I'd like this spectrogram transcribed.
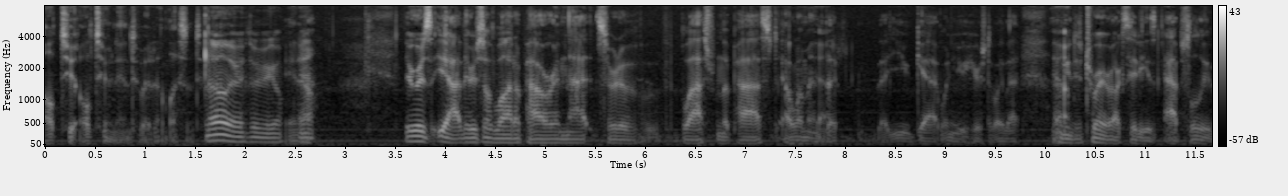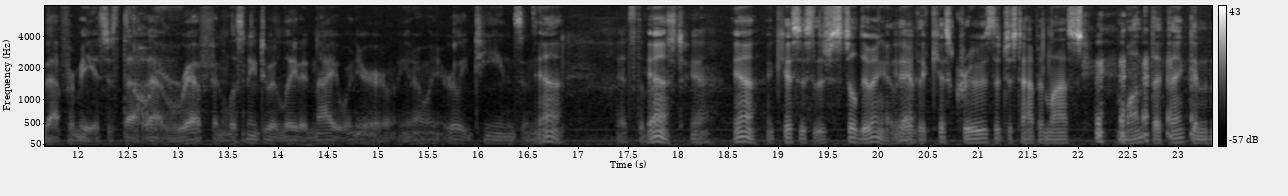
I'll, tu- I'll tune into it and listen to it. oh, there, there you go. You know? there was yeah, there's a lot of power in that sort of blast from the past element Yeah. that that you get when you hear stuff like that. Yeah. I mean, Detroit Rock City is absolutely that for me. It's just that, Oh, that yeah. riff and listening to it late at night when you're you know in your early teens and Yeah. it's the Yeah. best. Yeah. Yeah. And Kiss is they're still doing it. They Yeah. have the Kiss cruise that just happened last month, I think, and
